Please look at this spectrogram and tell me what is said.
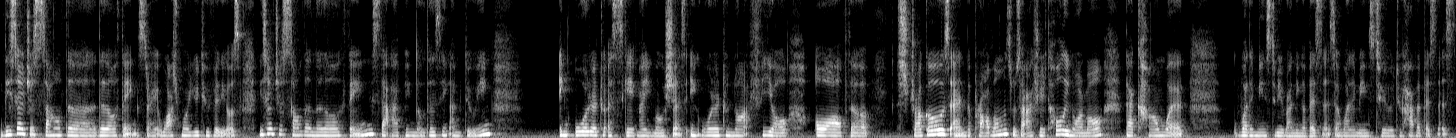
these are just some of the little things, right? Watch more YouTube videos. These are just some of the little things that I've been noticing I'm doing in order to escape my emotions, in order to not feel all of the struggles and the problems, which are actually totally normal, that come with what it means to be running a business and what it means to to have a business.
